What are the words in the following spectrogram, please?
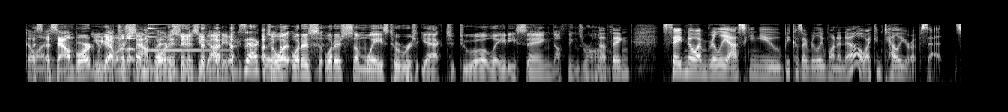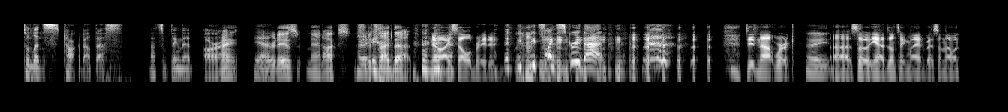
go A, on. a soundboard. You we got, got, your of those. soundboard as soon as you got here. exactly. So what what is what are some ways to react to, to a lady saying nothing's wrong? Nothing. Say no. I'm really asking you because I really want to know. I can tell you're upset. So Mm. let's talk about this. That's something that All right. Yeah. There it is, Maddox. You should have tried that. No, I celebrated. he's like, screw that. Did not work. Right. Uh, so yeah, don't take my advice on that one.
